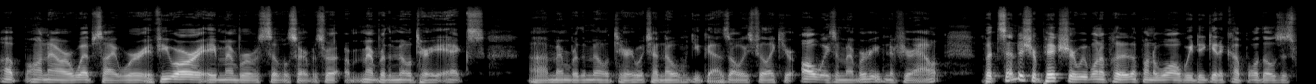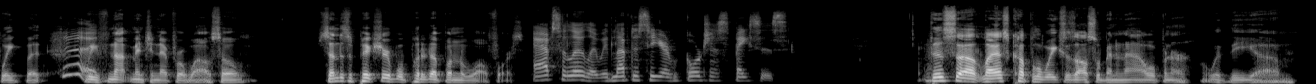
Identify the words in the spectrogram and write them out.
up on our website. Where if you are a member of civil service or a member of the military X, uh, member of the military, which I know you guys always feel like you're always a member, even if you're out. But send us your picture. We want to put it up on the wall. We did get a couple of those this week, but Good. we've not mentioned that for a while. So send us a picture. We'll put it up on the wall for us. Absolutely. We'd love to see your gorgeous faces. This uh, last couple of weeks has also been an eye opener with the um,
